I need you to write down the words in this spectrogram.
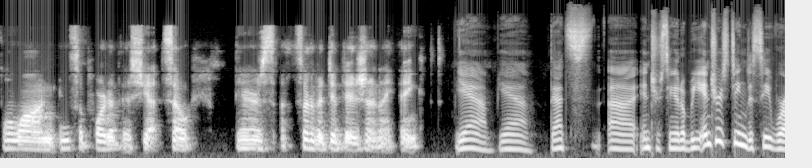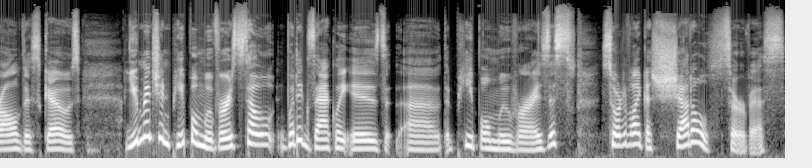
full on in support of this yet. So there's a, sort of a division, I think. Yeah, yeah, that's uh, interesting. It'll be interesting to see where all this goes. You mentioned people movers. So, what exactly is uh, the people mover? Is this sort of like a shuttle service?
